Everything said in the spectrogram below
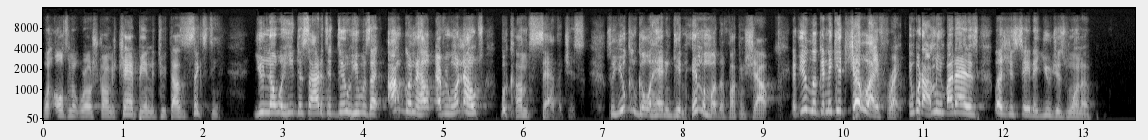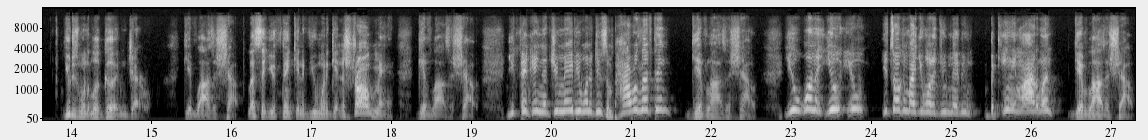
won ultimate world strongest champion in 2016 you know what he decided to do? He was like, I'm going to help everyone else become savages. So you can go ahead and give him a motherfucking shout if you're looking to get your life right. And what I mean by that is, let's just say that you just want to, you just want to look good in general. Give Loz a shout. Let's say you're thinking if you want to get in a strong man, give Loz a shout. You thinking that you maybe want to do some powerlifting? Give Loz a shout. You want to, you, you, you're talking about you want to do maybe bikini modeling? Give Loz a shout.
